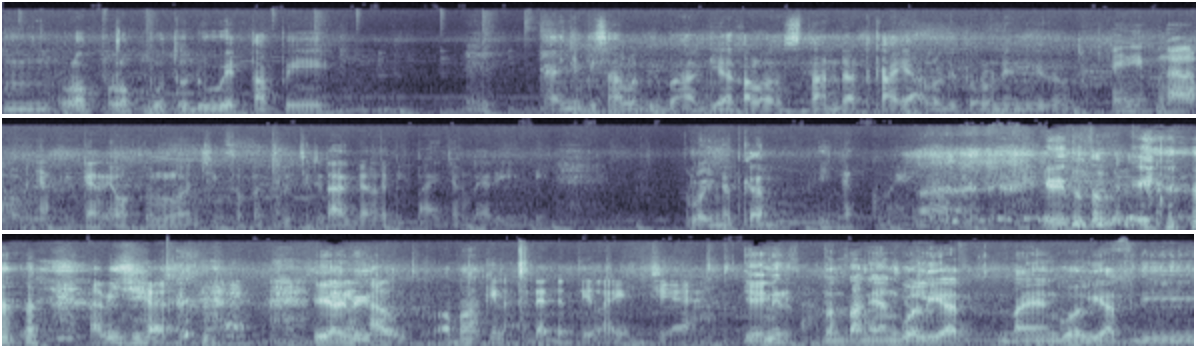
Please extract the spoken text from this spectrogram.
mm, lo lo butuh duit tapi kayaknya bisa lebih bahagia kalau standar kayak lo diturunin gitu ini pengalaman menyakitkan ya waktu lu launching sempat gue cerita agak lebih panjang dari ini. lo inget kan Ingat gue. nah ini tuh tentang Tapi ya. Iya, ini tahu. apa? Mungkin ada detail lain sih ya. ya ini tentang yang gue lihat tentang yang gue lihat di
